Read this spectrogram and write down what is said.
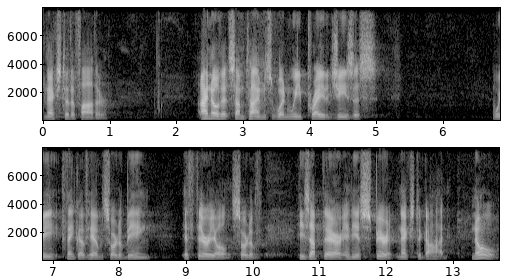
next to the Father. I know that sometimes when we pray to Jesus, we think of him sort of being ethereal, sort of, he's up there in his spirit next to God. No,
